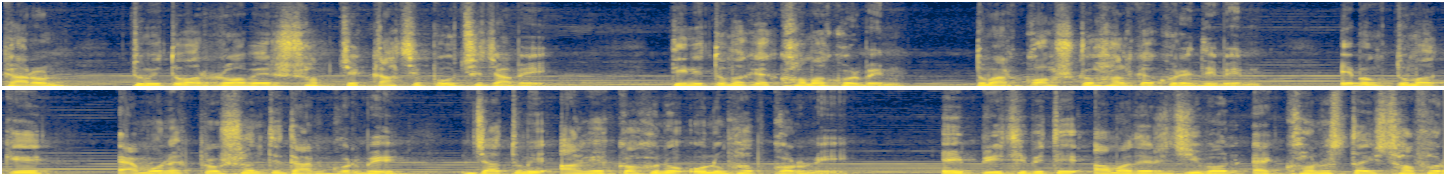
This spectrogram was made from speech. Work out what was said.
কারণ তুমি তোমার রবের সবচেয়ে কাছে পৌঁছে যাবে। তিনি তোমাকে ক্ষমা করবেন। তোমার কষ্ট হালকা করে দেবেন এবং তোমাকে এমন এক প্রশান্তি দান করবে যা তুমি আগে কখনো অনুভব করনি। এই পৃথিবীতে আমাদের জীবন এক ক্ষণস্থায়ী সফর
